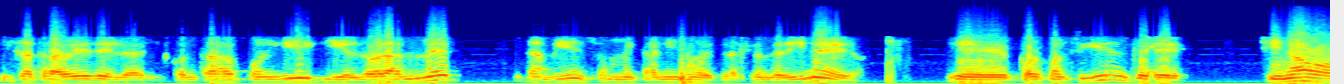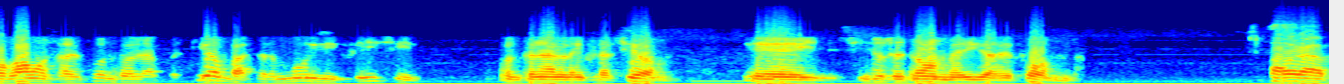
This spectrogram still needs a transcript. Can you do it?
y es a través del contrato con LIC y el dólar MEP, también son mecanismos de creación de dinero. Eh, por consiguiente, si no vamos al fondo de la cuestión, va a ser muy difícil contener la inflación eh, si no se toman medidas de fondo. Ahora,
